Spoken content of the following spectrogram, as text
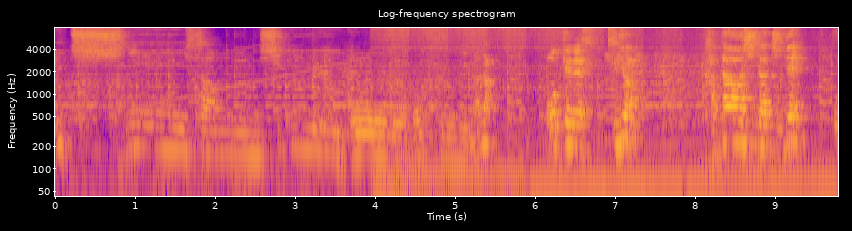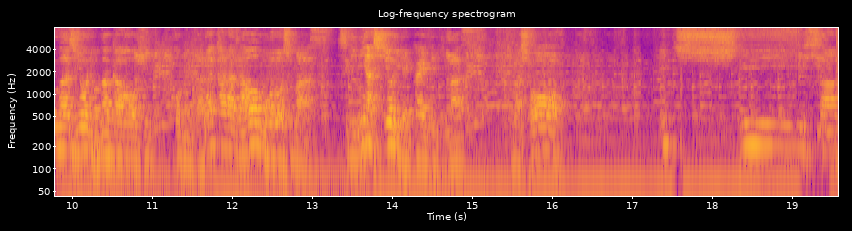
1234567 OK です。次は片足立ちで同じようにお腹を引っ込めたら体を戻します。次に足を入れ替えていきます。いきましょう。1 2 3 4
